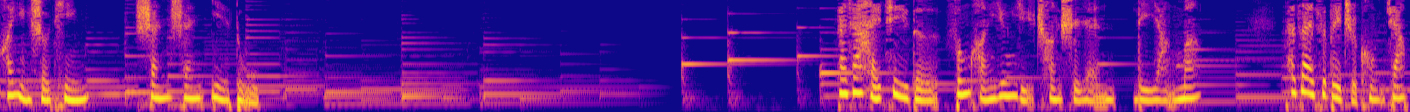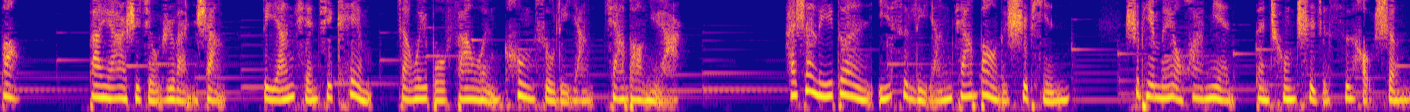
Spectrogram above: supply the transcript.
欢迎收听《珊珊夜读》。大家还记得疯狂英语创始人李阳吗？他再次被指控家暴。八月二十九日晚上，李阳前妻 Kim 在微博发文控诉李阳家暴女儿，还晒了一段疑似李阳家暴的视频。视频没有画面，但充斥着嘶吼声、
